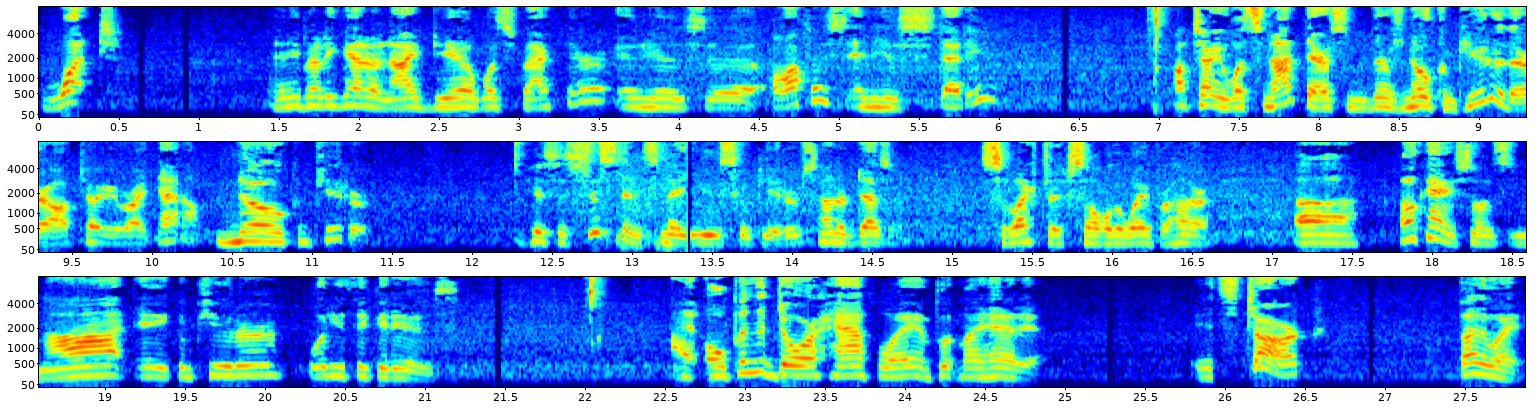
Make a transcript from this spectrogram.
What? Anybody get an idea what's back there in his uh, office, in his study? I'll tell you what's not there. There's no computer there. I'll tell you right now. No computer. His assistants may use computers. Hunter doesn't. Selectrics all the way for Hunter. Uh, okay, so it's not a computer. What do you think it is? I open the door halfway and put my head in. It's dark. By the way,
